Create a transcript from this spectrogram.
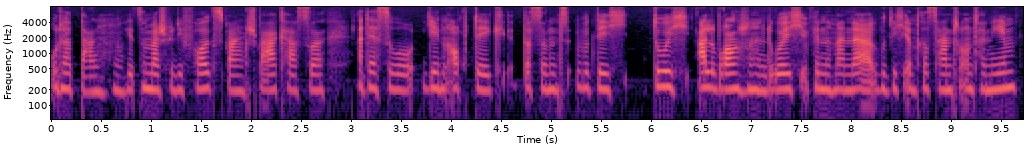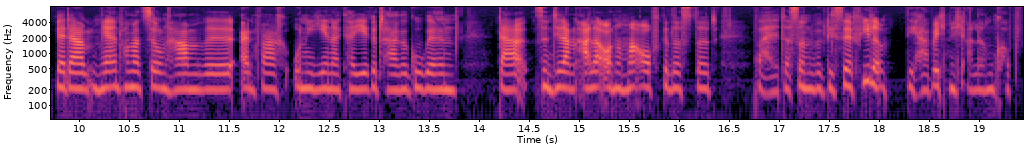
oder Banken, wie zum Beispiel die Volksbank, Sparkasse, Adesso, Jen Optik. Das sind wirklich durch alle Branchen hindurch findet man da wirklich interessante Unternehmen. Wer da mehr Informationen haben will, einfach Uni Jena Karrieretage googeln. Da sind die dann alle auch nochmal aufgelistet, weil das sind wirklich sehr viele. Die habe ich nicht alle im Kopf.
